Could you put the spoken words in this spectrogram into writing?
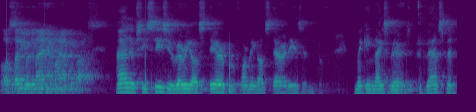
बहुत सारी योजनाएं हैं माया के पास And if she sees you very austere, performing austerities and making nice ver- advancement,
